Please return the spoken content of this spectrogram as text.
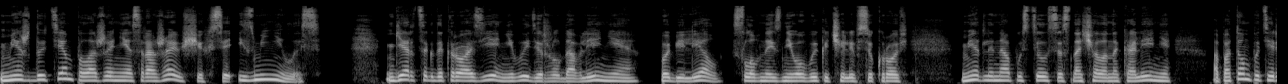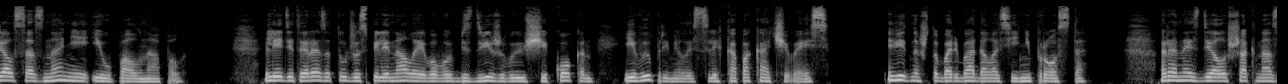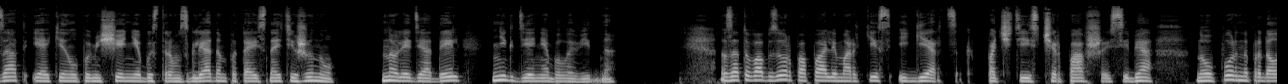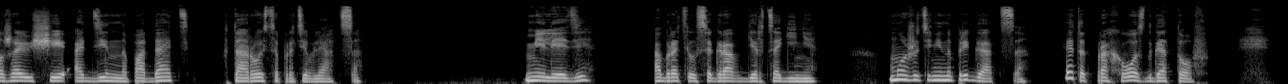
Между тем положение сражающихся изменилось. Герцог де Круазье не выдержал давления, побелел, словно из него выкачали всю кровь, медленно опустился сначала на колени, а потом потерял сознание и упал на пол. Леди Тереза тут же спеленала его в обездвиживающий кокон и выпрямилась, слегка покачиваясь. Видно, что борьба далась ей непросто. Рене сделал шаг назад и окинул помещение быстрым взглядом, пытаясь найти жену, но леди Адель нигде не было видно. Зато в обзор попали маркиз и герцог, почти исчерпавшие себя, но упорно продолжающие один нападать, второй сопротивляться. «Миледи», — обратился граф к герцогине, — «можете не напрягаться. Этот прохвост готов.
